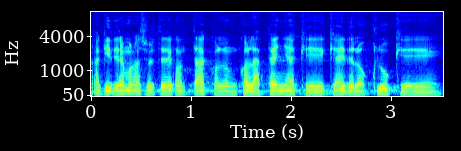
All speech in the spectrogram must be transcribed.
Aquí tenemos la suerte de contar con, con las peñas que, hay de los clubes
